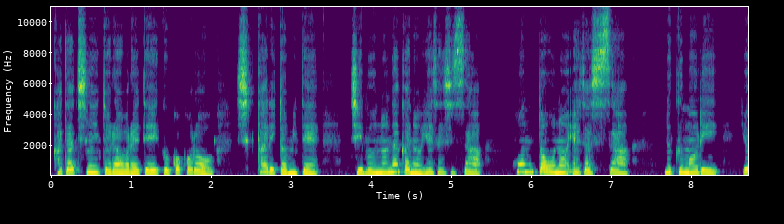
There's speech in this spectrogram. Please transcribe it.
形にとらわれていく心をしっかりと見て、自分の中の優しさ、本当の優しさ、ぬくもり、喜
